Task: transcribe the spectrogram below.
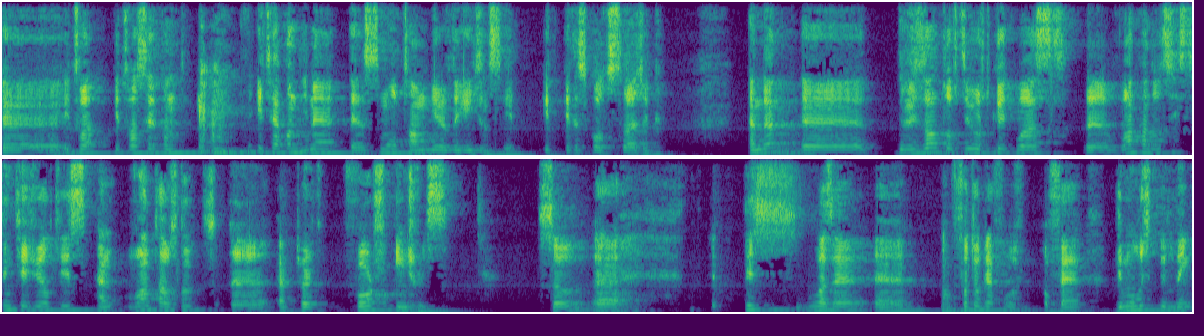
it was it was happened it happened in a, a, small town near the Aegean Sea. It, it is called Sığacık. And then the result of the earthquake was uh, 116 casualties and 1,034 injuries. So uh, this was a, a photograph of, of, a demolished building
